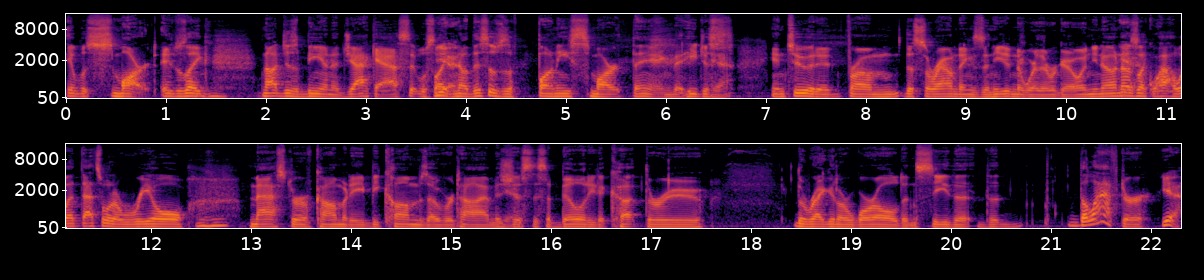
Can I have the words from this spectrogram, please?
it was smart. It was like not just being a jackass. It was like Yeah. no, this was a funny, smart thing that he just intuited from the surroundings, and he didn't know where they were going. You know, and I was like, wow, what, that's what a real master of comedy becomes over time. Is Yeah. just this ability to cut through the regular world and see the the the laughter Yeah.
